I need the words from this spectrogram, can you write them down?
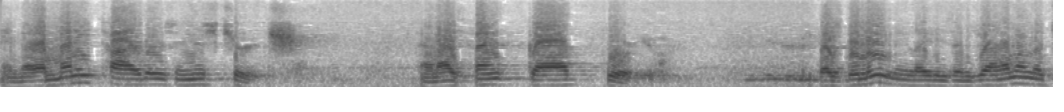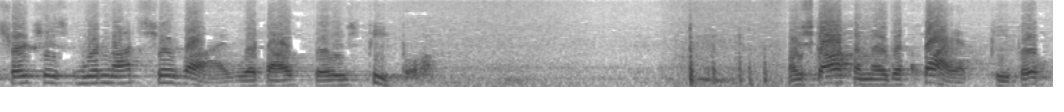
And there are many tithers in this church. And I thank God for you. Because believe me, ladies and gentlemen, the churches would not survive without those people. Most often they're the quiet people.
